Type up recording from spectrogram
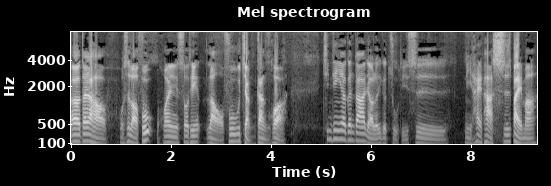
Hello，大家好，我是老夫，欢迎收听老夫讲干话。今天要跟大家聊的一个主题是：你害怕失败吗？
